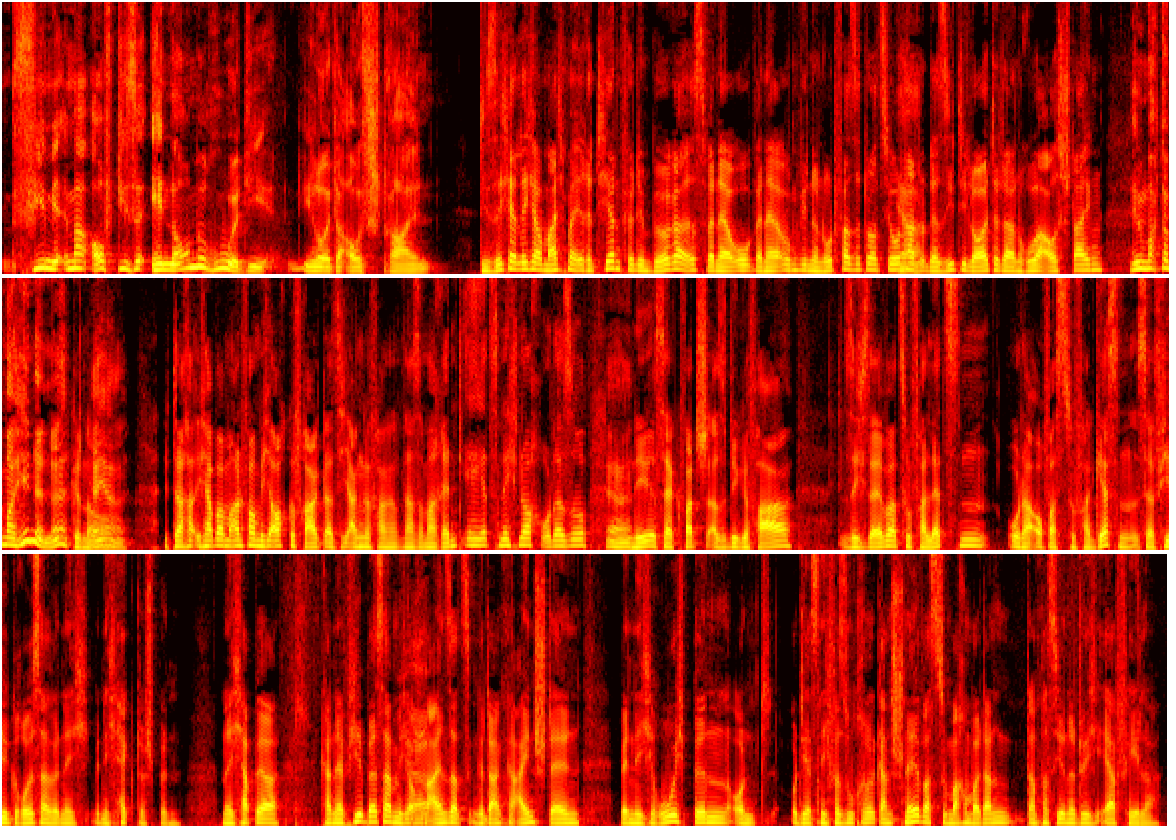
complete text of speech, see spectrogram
fiel mir immer auf diese enorme Ruhe, die die Leute ausstrahlen die sicherlich auch manchmal irritierend für den Bürger ist, wenn er, wenn er irgendwie eine Notfallsituation ja. hat und er sieht die Leute da in Ruhe aussteigen. Hey, du mach doch mal hin, ne? Genau. Ja, ja. Ich, ich habe am Anfang mich auch gefragt, als ich angefangen habe, na sag mal, rennt ihr jetzt nicht noch oder so? Ja. Nee, ist ja Quatsch. Also die Gefahr, sich selber zu verletzen oder auch was zu vergessen, ist ja viel größer, wenn ich, wenn ich hektisch bin. Ne, ich habe ja, kann ja viel besser mich ja. auf einen Einsatz in Gedanken einstellen, wenn ich ruhig bin und, und jetzt nicht versuche, ganz schnell was zu machen, weil dann, dann passieren natürlich eher Fehler.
